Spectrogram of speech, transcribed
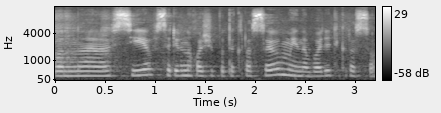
вони всі все рівно хочуть бути красивими і наводять красу.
